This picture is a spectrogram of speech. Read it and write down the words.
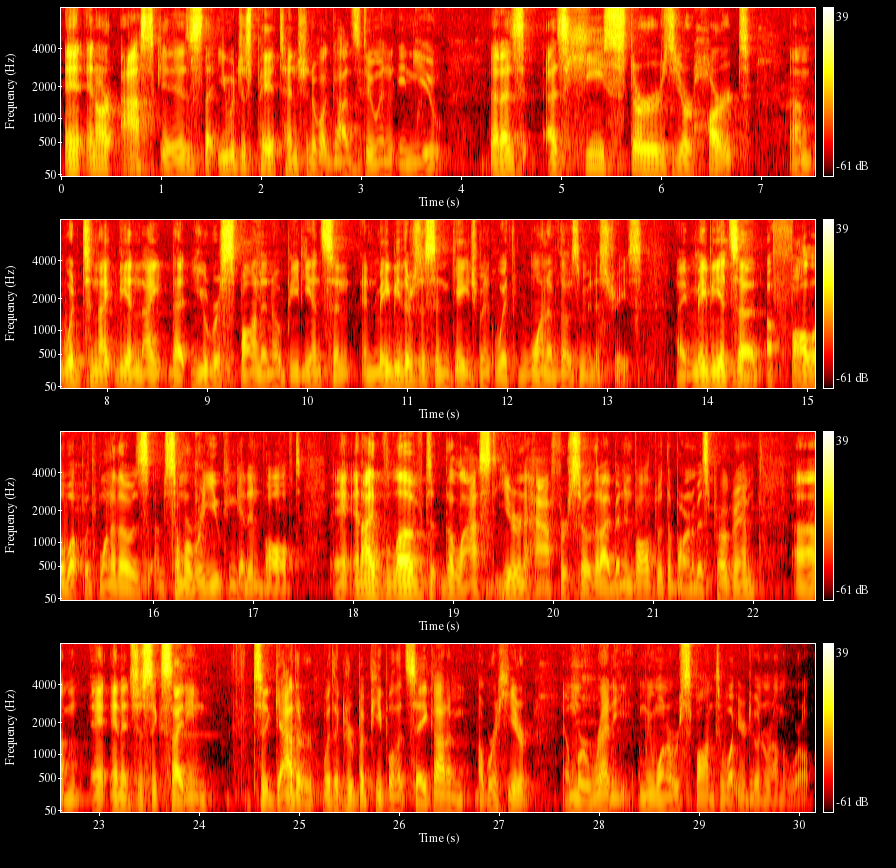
And, and our ask is that you would just pay attention to what God's doing in you. That as, as He stirs your heart, um, would tonight be a night that you respond in obedience and, and maybe there's this engagement with one of those ministries Right? Maybe it's a, a follow up with one of those, um, somewhere where you can get involved. And, and, I've loved the last year and a half or so that I've been involved with the Barnabas program. Um, and, and, it's just exciting to gather with a group of people that say, God, I'm, we're here and we're ready and we want to respond to what you're doing around the world.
